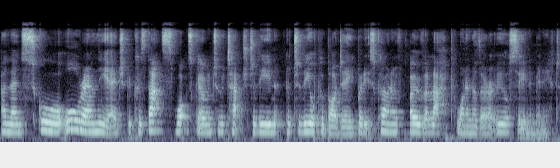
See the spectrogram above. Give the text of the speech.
And then score all around the edge because that's what's going to attach to the uh, to the upper body but it's kind of overlap one another. You'll see in a minute.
